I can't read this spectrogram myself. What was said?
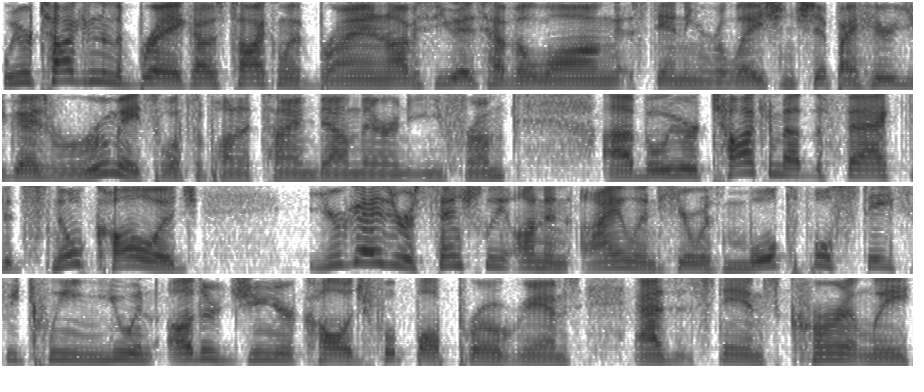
We were talking in the break. I was talking with Brian, and obviously, you guys have a long standing relationship. I hear you guys were roommates once upon a time down there in Ephraim. Uh, but we were talking about the fact that Snow College, you guys are essentially on an island here with multiple states between you and other junior college football programs as it stands currently.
